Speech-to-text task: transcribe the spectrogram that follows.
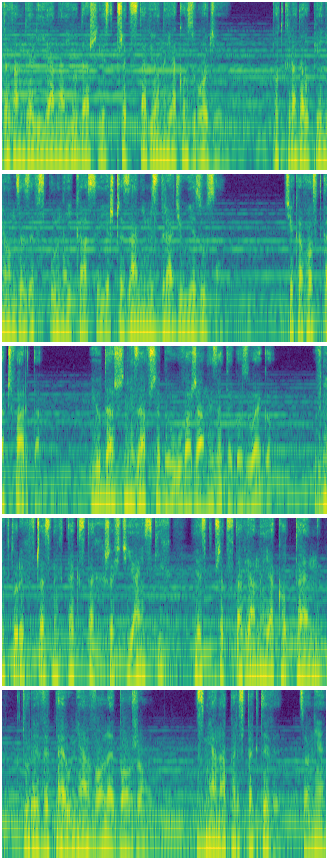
W Ewangelii Jana Judasz jest przedstawiony jako złodziej. Podkradał pieniądze ze wspólnej kasy jeszcze zanim zdradził Jezusa. Ciekawostka czwarta. Judasz nie zawsze był uważany za tego złego. W niektórych wczesnych tekstach chrześcijańskich jest przedstawiany jako ten, który wypełnia wolę Bożą. Zmiana perspektywy, co nie?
